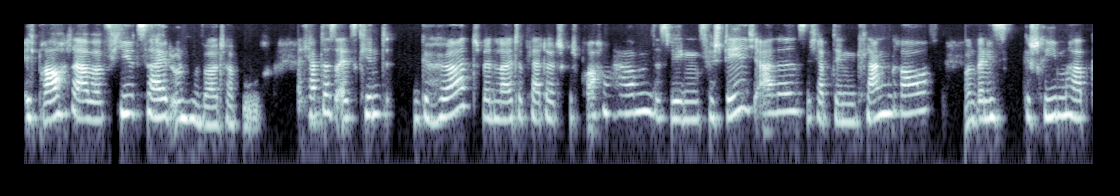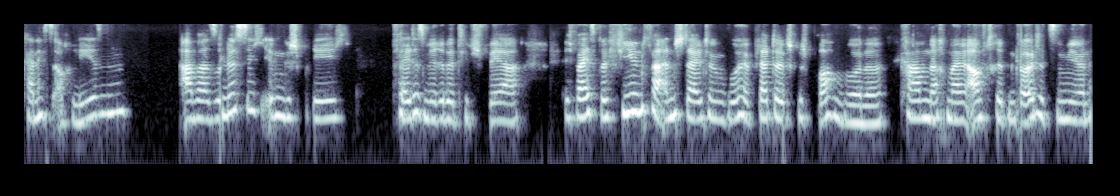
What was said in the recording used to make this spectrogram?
Ich brauchte aber viel Zeit und ein Wörterbuch. Ich habe das als Kind gehört, wenn Leute Plattdeutsch gesprochen haben. Deswegen verstehe ich alles. Ich habe den Klang drauf. Und wenn ich es geschrieben habe, kann ich es auch lesen. Aber so flüssig im Gespräch fällt es mir relativ schwer. Ich weiß, bei vielen Veranstaltungen, wo halt Plattdeutsch gesprochen wurde, kamen nach meinen Auftritten Leute zu mir und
